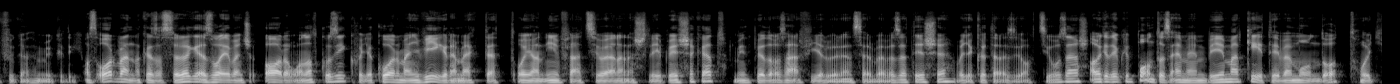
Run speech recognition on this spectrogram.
függetlenül működik. Az Orbánnak ez a szövege, ez valójában csak arra vonatkozik, hogy a kormány végre megtett olyan infláció ellenes lépéseket, mint például az árfigyelő rendszer bevezetése, vagy a kötelező akciózás, amiket egyébként pont az MNB már két éve mondott, hogy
